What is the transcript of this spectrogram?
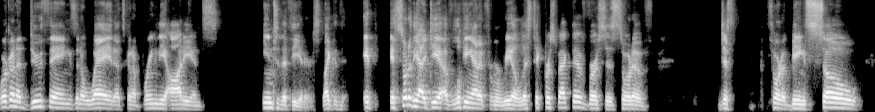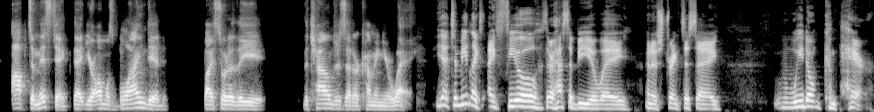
we're going to do things in a way that's going to bring the audience into the theaters. Like it it's sort of the idea of looking at it from a realistic perspective versus sort of just sort of being so optimistic that you're almost blinded by sort of the the challenges that are coming your way. Yeah, to me, like I feel there has to be a way and a strength to say we don't compare.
